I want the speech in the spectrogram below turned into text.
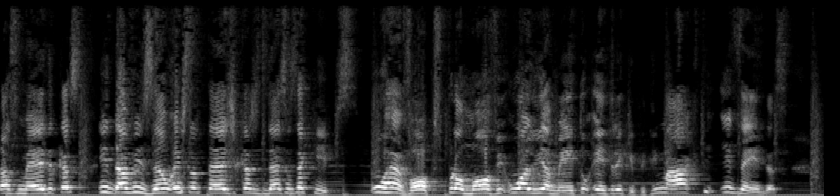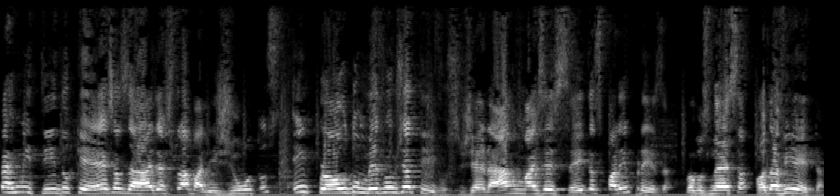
das métricas e da visão estratégica dessas equipes. O RevOps promove o alinhamento entre a equipe de marketing e vendas, permitindo que essas áreas trabalhem juntos em prol do mesmo objetivo, gerar mais receitas para a empresa. Vamos nessa? Roda a vinheta!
